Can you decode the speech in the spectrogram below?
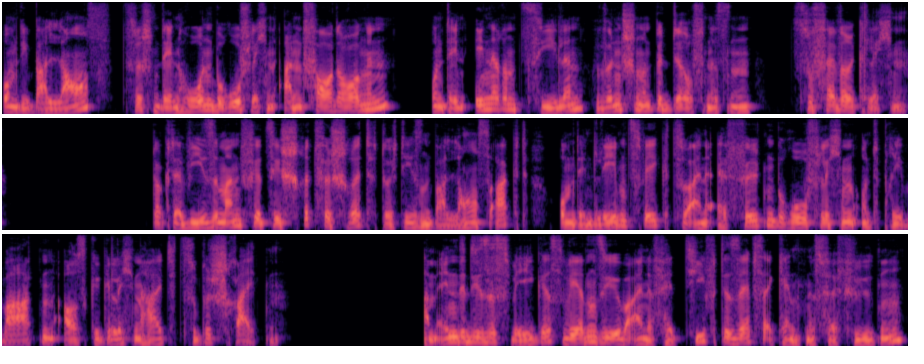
um die Balance zwischen den hohen beruflichen Anforderungen und den inneren Zielen, Wünschen und Bedürfnissen zu verwirklichen. Dr. Wiesemann führt sie Schritt für Schritt durch diesen Balanceakt, um den Lebensweg zu einer erfüllten beruflichen und privaten Ausgeglichenheit zu beschreiten. Am Ende dieses Weges werden Sie über eine vertiefte Selbsterkenntnis verfügen,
